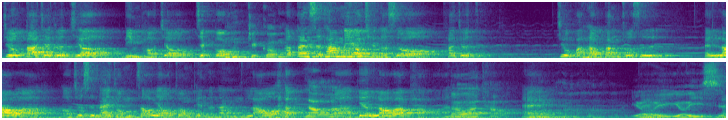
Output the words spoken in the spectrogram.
就大家就叫领跑叫职工，职工啊，但是他没有钱的时候，他就就把它当做是哎捞啊，哦，就是那种招摇撞骗的那种捞啊，捞啊，叫捞啊跑啊，捞啊逃，哎，好好好，有有意思，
